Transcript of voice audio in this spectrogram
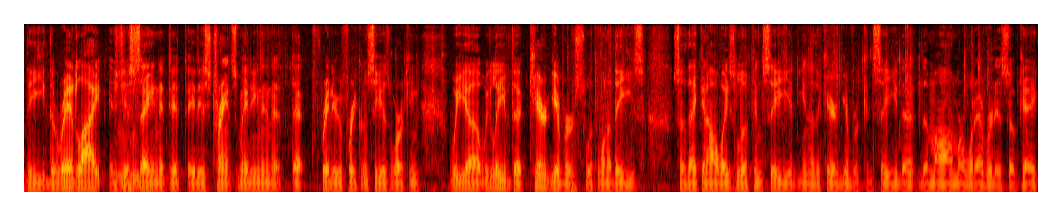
the, the red light is just saying that it, it is transmitting and that, that radio frequency is working. We uh, we leave the caregivers with one of these, so they can always look and see it. You know, the caregiver can see the, the mom or whatever it is. Okay.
